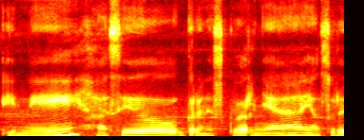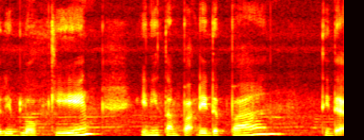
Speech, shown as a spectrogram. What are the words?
ini hasil granny square nya yang sudah di blocking ini tampak di depan tidak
